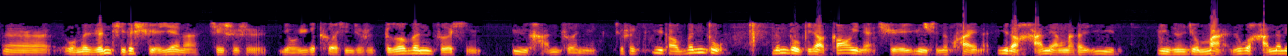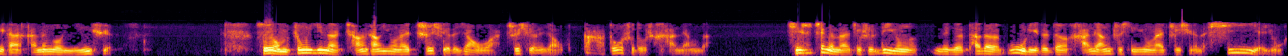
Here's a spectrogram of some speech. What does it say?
呃，我们人体的血液呢其实是有一个特性，就是得温则行，遇寒则凝，就是遇到温度，温度比较高一点，血液运行的快一点；遇到寒凉呢，它运运行就慢。如果寒的厉害，还能够凝血。所以我们中医呢，常常用来止血的药物啊，止血的药物大多数都是寒凉的。其实这个呢，就是利用那个它的物理的这种寒凉之性用来止血的。西医也用，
